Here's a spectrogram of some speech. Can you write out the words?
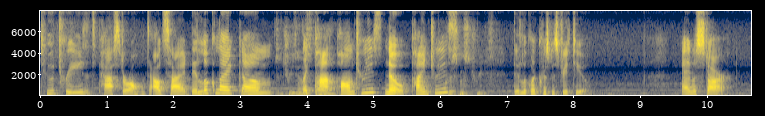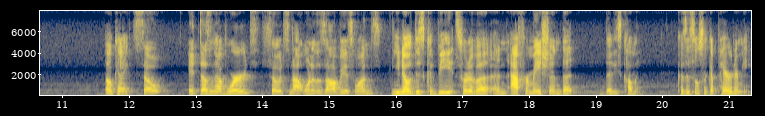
Two trees. It's pastoral. It's outside. They look like um Two trees and like pa- palm trees? No, pine trees. Christmas trees. They look like Christmas trees to you. And a star. Okay, so It doesn't have words, so it's not one of those obvious ones. You know, this could be sort of a, an affirmation that that he's coming, because this looks like a pair to me.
